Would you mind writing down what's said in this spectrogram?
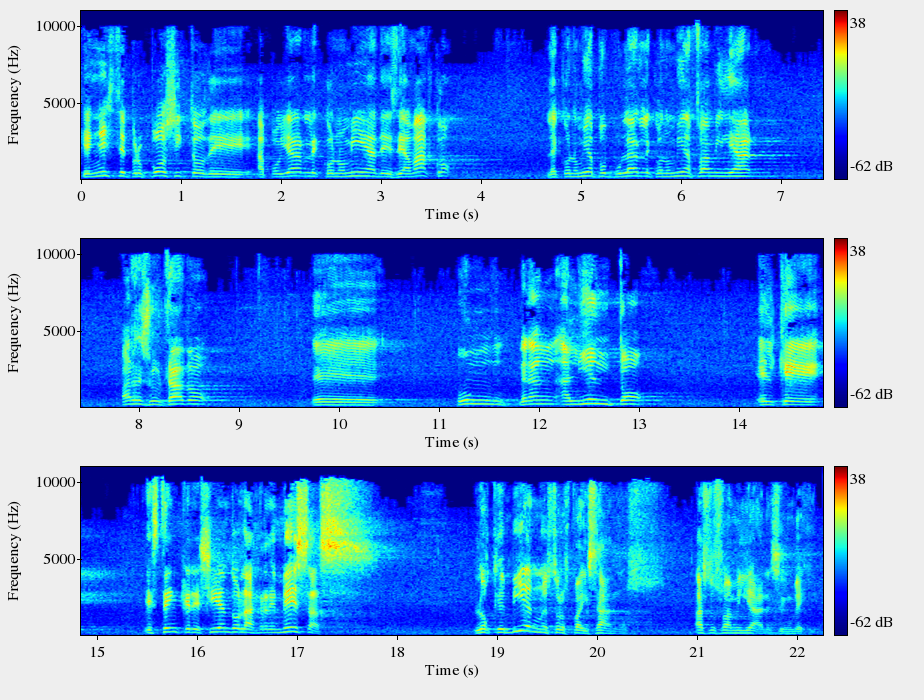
que en este propósito de apoyar la economía desde abajo, la economía popular, la economía familiar, ha resultado eh, un gran aliento el que estén creciendo las remesas, lo que envían nuestros paisanos a sus familiares en México.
